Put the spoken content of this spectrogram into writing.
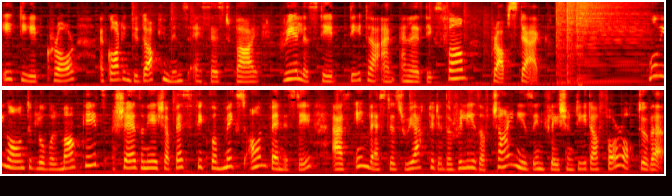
88 crore according to documents assessed by real estate data and analytics firm PropStack. Moving on to global markets, shares in Asia Pacific were mixed on Wednesday as investors reacted to the release of Chinese inflation data for October.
